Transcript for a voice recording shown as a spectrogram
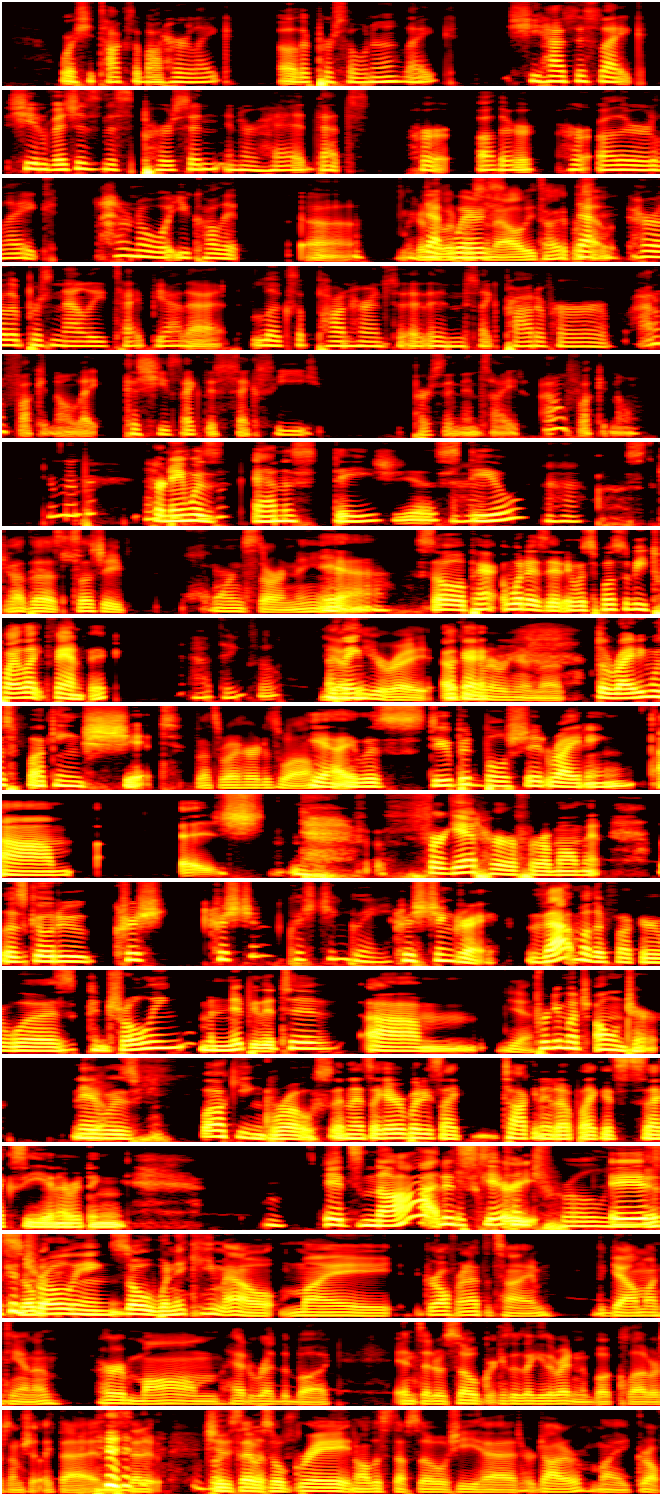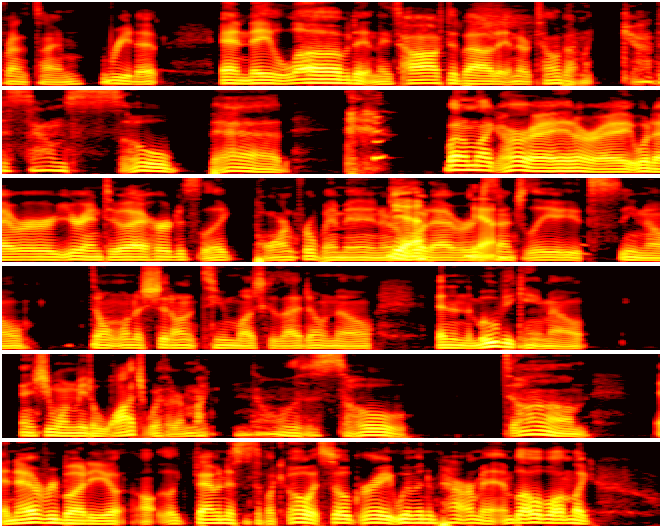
where she talks about her like other persona. Like she has this like she envisions this person in her head that's her other her other like I don't know what you call it. Uh Like That another wears- personality type or that something? her other personality type, yeah, that looks upon her and, sa- and is like proud of her. I don't fucking know, like, cause she's like this sexy person inside. I don't fucking know. Do you remember? Her name was book? Anastasia Steele. Uh-huh. God, that's such a porn star name. Yeah. So apparent, what is it? It was supposed to be Twilight fanfic. I think so. Yeah, I I, think, think- you're right. I think okay. I remember hearing that. The writing was fucking shit. That's what I heard as well. Yeah, it was stupid bullshit writing. Um, uh, sh- forget her for a moment. Let's go to Chris- Christian Christian Grey. Christian Grey. That motherfucker was controlling, manipulative. Um, Yeah. pretty much owned her. It Yeah. was fucking gross, and it's like everybody's like talking it up like it's sexy and everything. It's not. It's, scary. It's controlling. It's, It's so controlling. So when it came out, my girlfriend at the time, the gal Montana, her mom had read the book and said it was so great because it was like either read in a book club or some shit like that. And said it, she Book said it was so great and all this stuff. So she had her daughter, my girlfriend at the time, read it, and they loved it and they talked about it and they're telling about. It. I'm like, God, this sounds so bad. But I'm like, all right, all right, whatever. You're into it. I heard it's like porn for women or Yeah, whatever. yeah. Essentially, it's you know, don't want to shit on it too much because I don't know. And then the movie came out, and she wanted me to watch with her. I'm like, no, this is so dumb. And everybody, uh, like feminists and stuff, like, oh, it's so great, women empowerment, and blah blah blah. I'm like,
